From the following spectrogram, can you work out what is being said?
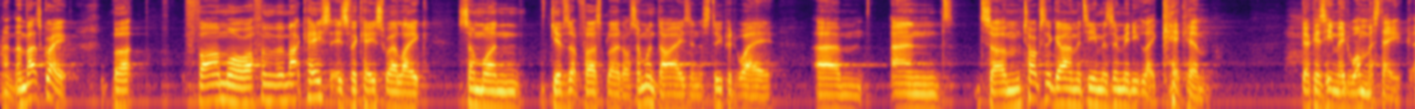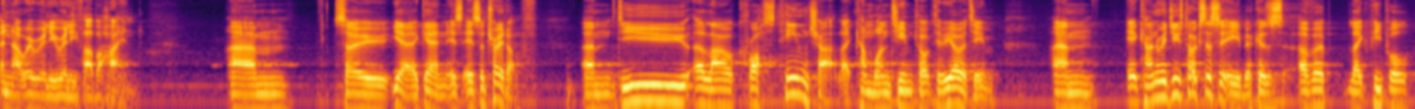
um, and that's great. But far more often than that case is the case where like someone gives up first blood or someone dies in a stupid way, um, and some toxic guy on the team is immediately like kick him because he made one mistake and now we're really, really far behind. Um, so yeah, again, it's, it's a trade-off. Um, do you allow cross-team chat? Like, can one team talk to the other team? Um, it can reduce toxicity because other like people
